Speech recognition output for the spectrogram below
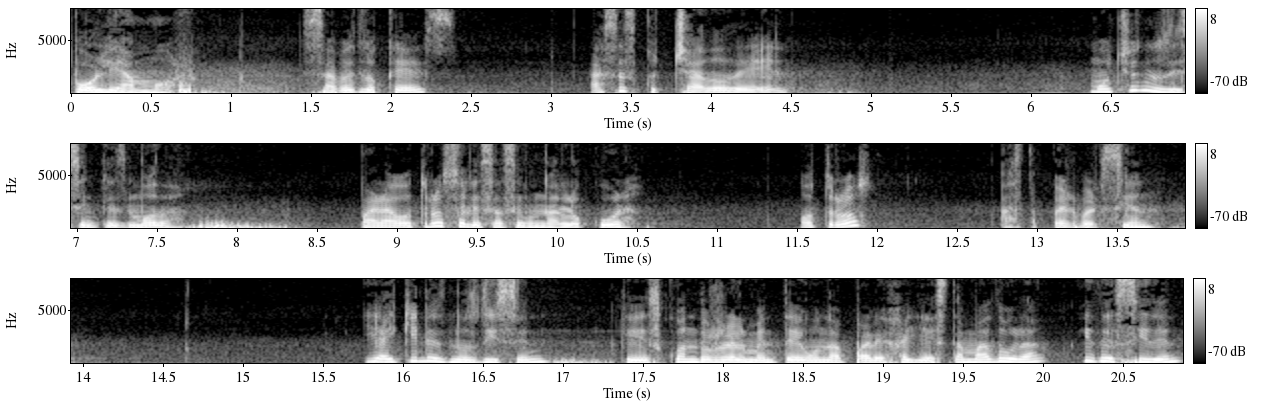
Poliamor. ¿Sabes lo que es? ¿Has escuchado de él? Muchos nos dicen que es moda. Para otros se les hace una locura. Otros hasta perversión. Y hay quienes nos dicen que es cuando realmente una pareja ya está madura y deciden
